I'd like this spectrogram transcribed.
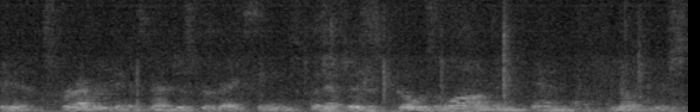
it's for everything, it's not just for vaccines, but it just goes along and, and, you know, there's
